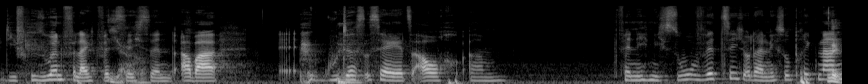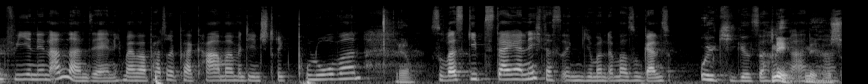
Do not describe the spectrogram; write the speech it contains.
die Frisuren vielleicht witzig ja. sind. Aber äh, gut, das ist ja jetzt auch ähm, finde ich nicht so witzig oder nicht so prägnant nee. wie in den anderen Serien. Ich meine, bei Patrick Parkama mit den Strickpullovern, ja. sowas gibt es da ja nicht, dass irgendjemand immer so ganz ulkige Sachen nee, anhat. Nee, das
